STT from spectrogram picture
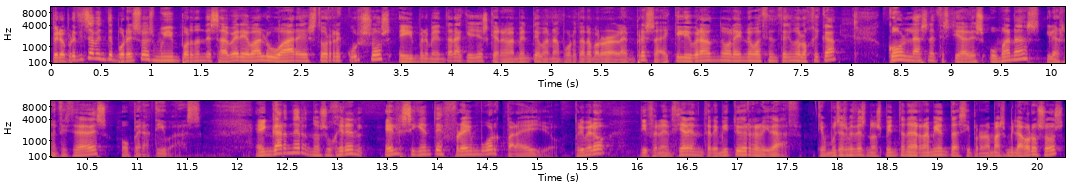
Pero precisamente por eso es muy importante saber evaluar estos recursos e implementar aquellos que realmente van a aportar valor a la empresa, equilibrando la innovación tecnológica con las necesidades humanas y las necesidades operativas. En Gartner nos sugieren el siguiente framework para ello. Primero, diferenciar entre mito y realidad, que muchas veces nos pintan herramientas y programas milagrosos,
